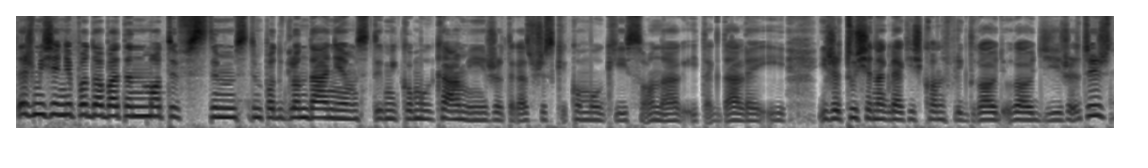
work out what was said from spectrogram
Też mi się nie podoba ten motyw z tym, z tym podglądaniem, z tymi komórkami, że teraz wszystkie komórki, sonar i tak dalej i, i że tu się nagle jakiś konflikt rodzi, że to jest,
